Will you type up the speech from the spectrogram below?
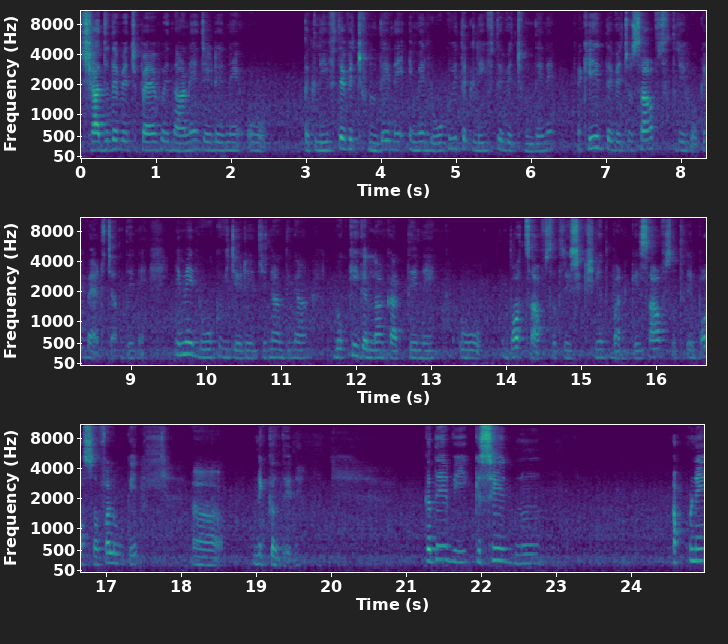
ਛੱਜ ਦੇ ਵਿੱਚ ਪਏ ਹੋਏ ਦਾਣੇ ਜਿਹੜੇ ਨੇ ਉਹ ਤਕਲੀਫ ਦੇ ਵਿੱਚ ਹੁੰਦੇ ਨੇ, ਇਵੇਂ ਲੋਕ ਵੀ ਤਕਲੀਫ ਦੇ ਵਿੱਚ ਹੁੰਦੇ ਨੇ, ਅਖੀਰ ਦੇ ਵਿੱਚ ਉਹ ਸਾਫ਼ ਸੁਥਰੇ ਹੋ ਕੇ ਬੈਠ ਜਾਂਦੇ ਨੇ। ਇਵੇਂ ਲੋਕ ਵੀ ਜਿਹੜੇ ਜਿਨ੍ਹਾਂ ਦੀਆਂ ਲੋਕੀ ਗੱਲਾਂ ਕਰਦੇ ਨੇ, ਉਹ ਬਹੁਤ ਸਾਫ਼ ਸੁਥਰੀ ਸ਼ਖਸੀਅਤ ਬਣ ਕੇ, ਸਾਫ਼ ਸੁਥਰੇ, ਬਹੁਤ ਸਫਲ ਹੋ ਕੇ ਨਿਕਲਦੇ ਨੇ। ਕਦੇ ਵੀ ਕਿਸੇ ਨੂੰ ਆਪਣੇ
